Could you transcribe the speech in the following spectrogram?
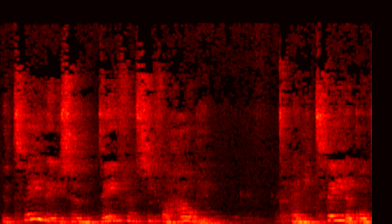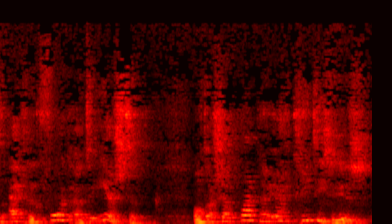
De tweede is een defensieve houding. En die tweede komt eigenlijk voort uit de eerste. Want als jouw partner erg kritisch is,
